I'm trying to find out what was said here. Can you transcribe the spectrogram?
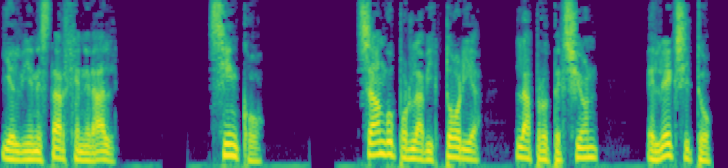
y el bienestar general. 5. Sango por la victoria, la protección, el éxito,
